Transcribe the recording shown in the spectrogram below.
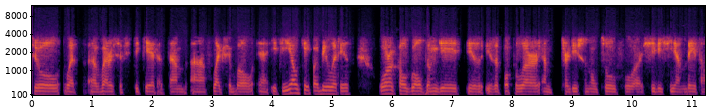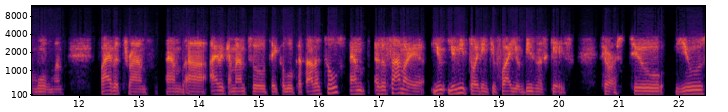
tool with very sophisticated and uh, flexible uh, ETL capabilities. Oracle Golden Gate is, is a popular and traditional tool for CDC and data movement. Fivetran, and uh, I recommend to take a look at other tools. And as a summary, you, you need to identify your business case first to use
